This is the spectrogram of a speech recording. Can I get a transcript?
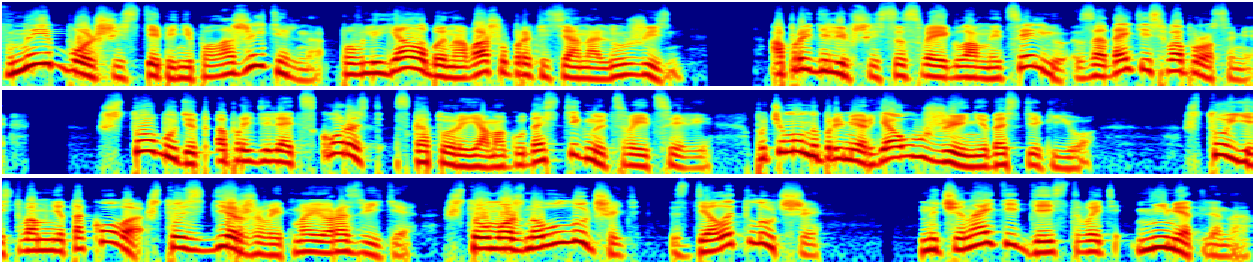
в наибольшей степени положительно повлияло бы на вашу профессиональную жизнь? Определившись со своей главной целью, задайтесь вопросами. Что будет определять скорость, с которой я могу достигнуть своей цели? Почему, например, я уже не достиг ее? Что есть во мне такого, что сдерживает мое развитие? Что можно улучшить, сделать лучше? Начинайте действовать немедленно.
